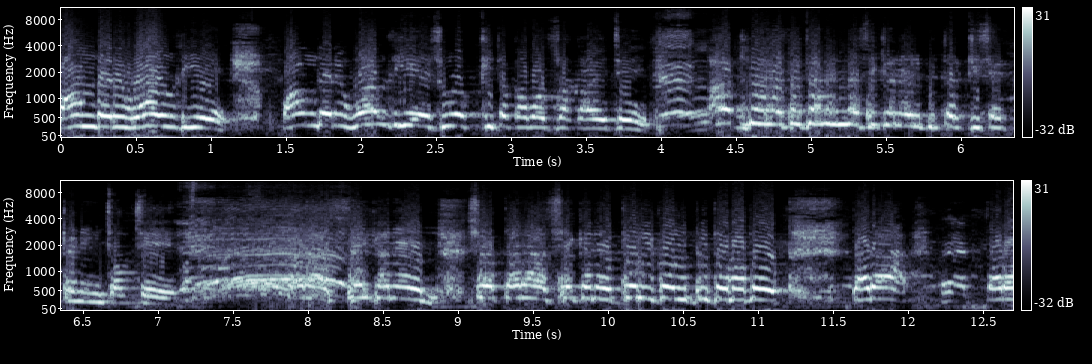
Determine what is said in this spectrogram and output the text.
বাউন্ডারি ওয়াল দিয়ে বাউন্ডারি ওয়াল দিয়ে সুরক্ষিত কবচ রাখা হয়েছে। আপনারা তো জানেন না সেখানে ভিতর কিসের ট্রেনিং চলছে। তারা সেখানে তারা সেখানে পরিকল্পিত ভাবে তারা তারা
